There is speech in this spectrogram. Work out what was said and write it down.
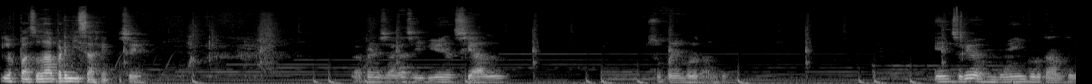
los pasos de aprendizaje. sí. El aprendizaje así vivencial, súper importante. En serio es muy importante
